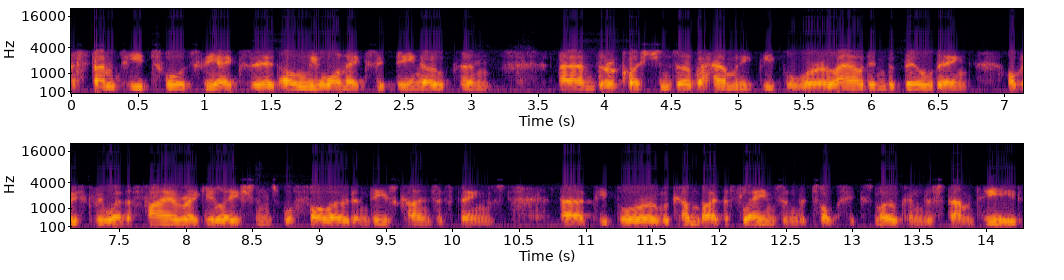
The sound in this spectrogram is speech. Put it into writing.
a stampede towards the exit, only one exit being open. Um, there are questions over how many people were allowed in the building, obviously whether fire regulations were followed and these kinds of things. Uh, people were overcome by the flames and the toxic smoke and the stampede.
